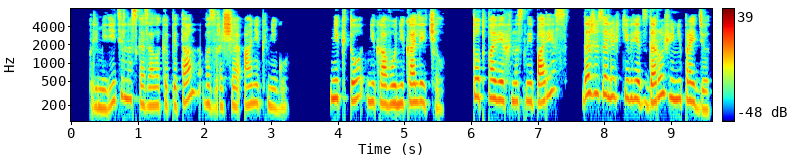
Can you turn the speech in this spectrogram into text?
– примирительно сказала капитан, возвращая Ане книгу. «Никто никого не калечил. Тот поверхностный порез даже за легкий вред здоровью не пройдет».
